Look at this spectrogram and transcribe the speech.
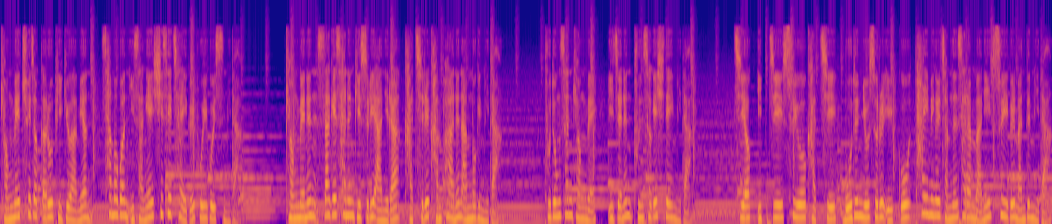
경매 최저가로 비교하면 3억 원 이상의 시세 차익을 보이고 있습니다. 경매는 싸게 사는 기술이 아니라 가치를 간파하는 안목입니다. 부동산 경매, 이제는 분석의 시대입니다. 지역, 입지, 수요, 가치 모든 요소를 읽고 타이밍을 잡는 사람만이 수익을 만듭니다.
